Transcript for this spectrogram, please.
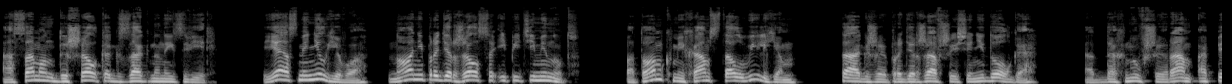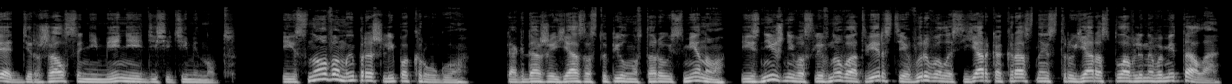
а сам он дышал, как загнанный зверь. Я сменил его, но не продержался и пяти минут. Потом к мехам стал Уильям, также продержавшийся недолго. Отдохнувший Рам опять держался не менее десяти минут. И снова мы прошли по кругу. Когда же я заступил на вторую смену, из нижнего сливного отверстия вырвалась ярко-красная струя расплавленного металла.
